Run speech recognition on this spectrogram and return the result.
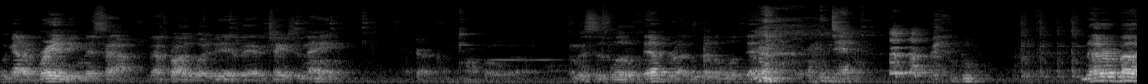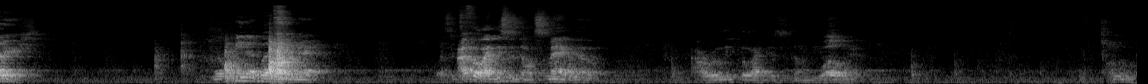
we got a branding mishap. That's probably what it is. They had to change the name. I gotta clean my bowl out. And this is Little Deborah instead of Little Debbie. Damn. Nutter Butters. No peanut butter in there. What's the I feel like this is gonna smack though. I really feel like this is gonna be a smack. Ooh.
